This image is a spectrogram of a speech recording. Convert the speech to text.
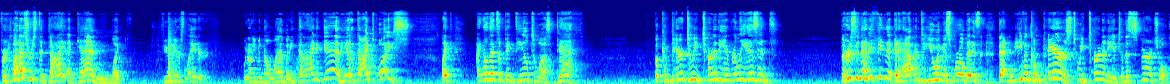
For Lazarus to die again, like a few years later. We don't even know when, but he died again. He had to die twice. Like, I know that's a big deal to us, death. But compared to eternity, it really isn't. There isn't anything that could happen to you in this world that is that even compares to eternity and to the spiritual.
